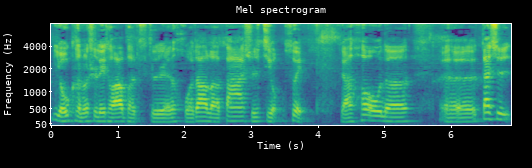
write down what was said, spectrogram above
有可能是 Little Albert 的人活到了八十九岁，然后呢，呃，但是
